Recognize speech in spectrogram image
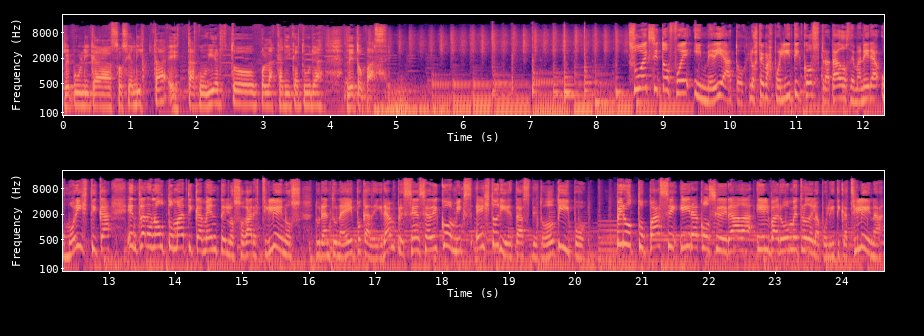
República Socialista está cubierto por las caricaturas de Topace. Su éxito fue inmediato. Los temas políticos, tratados de manera humorística, entraron automáticamente en los hogares chilenos durante una época de gran presencia de cómics e historietas de todo tipo. Pero Topace era considerada el barómetro de la política chilena.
